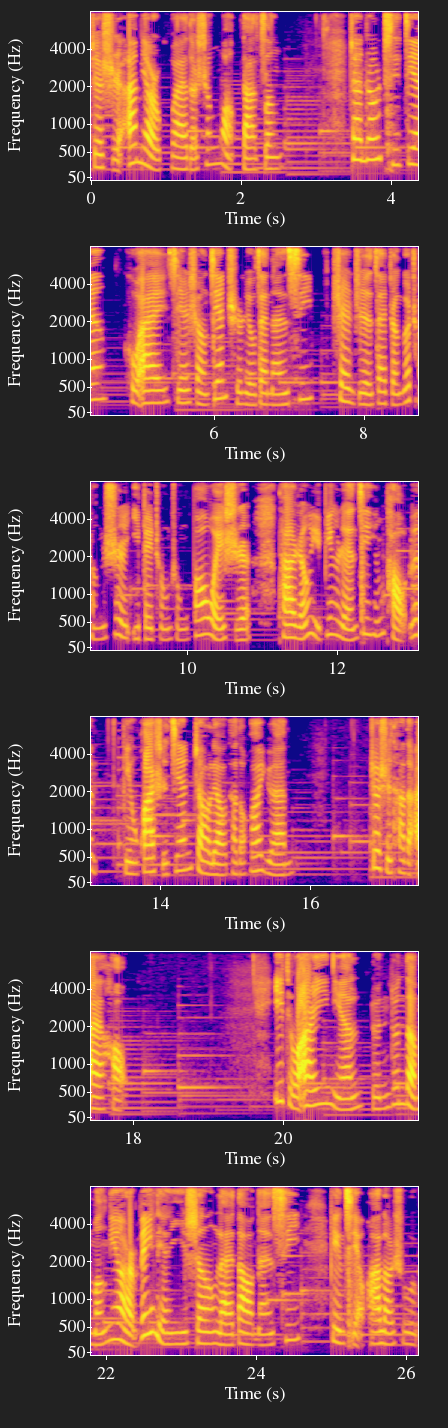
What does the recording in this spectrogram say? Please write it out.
这使埃米尔·库埃的声望大增。战争期间，库埃先生坚持留在南希。甚至在整个城市已被重重包围时，他仍与病人进行讨论，并花时间照料他的花园。这是他的爱好。一九二一年，伦敦的蒙尼尔·威廉医生来到南希，并且花了数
